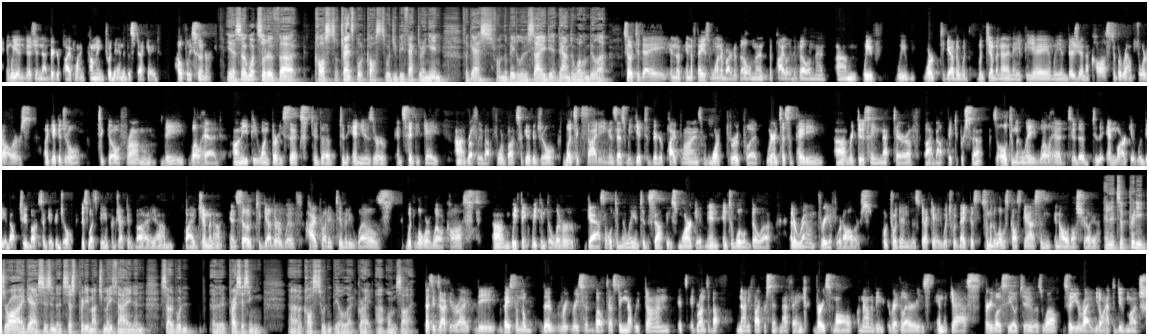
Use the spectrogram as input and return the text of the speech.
And we envision that bigger pipeline coming toward the end of this decade, hopefully sooner. Yeah. So, what sort of uh, costs or transport costs would you be factoring in for gas from the Beetaloo, say, down to Wallumbilla? So today, in the in the phase one of our development, the pilot development, um, we've we've worked together with with Jemena and APA, and we envision a cost of around four dollars a gigajoule to go from the wellhead on EP 136 to the to the end user in Sydney Gate, uh, roughly about four bucks a gigajoule. What's exciting is as we get to bigger pipelines with more throughput, we're anticipating uh, reducing that tariff by about 50%. So ultimately, wellhead to the to the end market would be about two bucks a gigajoule, is what's being projected by um, by Jemena. And so, together with high productivity wells with lower well cost, um, we think we can deliver gas ultimately into the southeast market and into Wallumbilla at around three to four dollars toward the end of this decade, which would make this some of the lowest cost gas in, in all of Australia. And it's a pretty dry gas, isn't it? It's just pretty much methane, and so it wouldn't uh, the processing uh, costs wouldn't be all that great uh, on site. That's exactly right. The based on the the re- recent well testing that we've done, it's it runs about 95% methane, very small amount of irregularities in the gas, very low CO2 as well. So you're right, you don't have to do much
